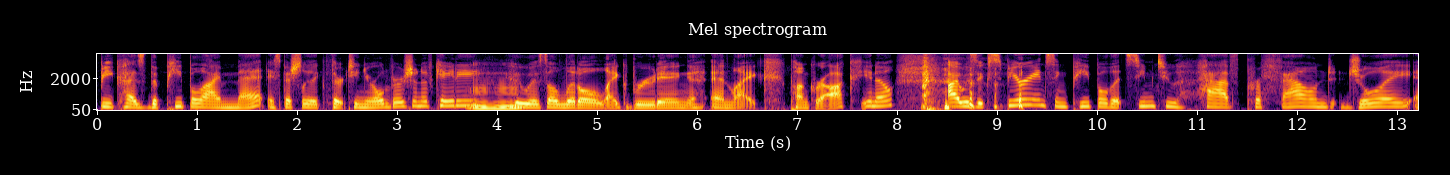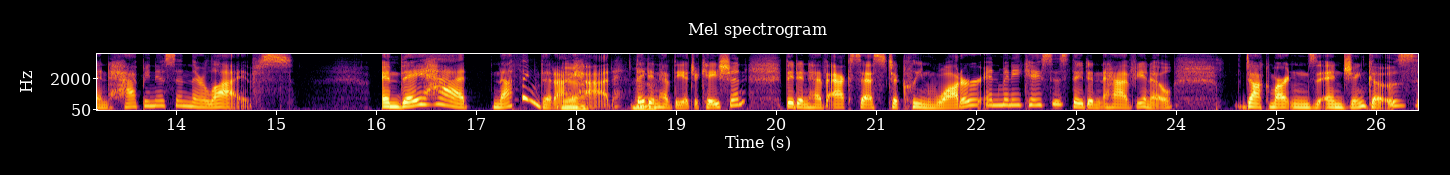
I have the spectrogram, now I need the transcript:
because the people I met, especially like 13 year old version of Katy, who is a little like brooding and like punk rock, you know, I was experiencing people that seemed to have profound joy and happiness in their lives. And they had nothing that I Yeah. had. They didn't have the education. They didn't have access to clean water in many cases. They didn't have, you know, Doc Martens and JNCOs,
